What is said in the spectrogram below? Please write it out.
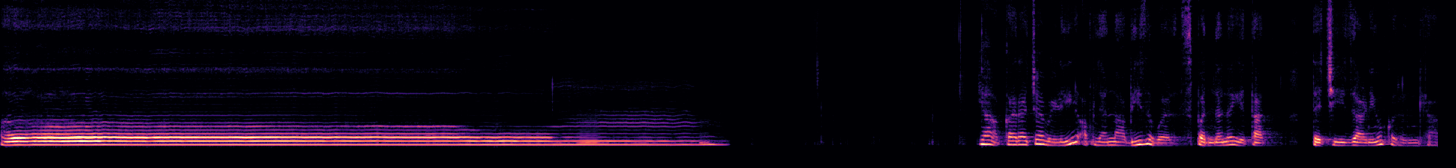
अ. आकाराच्या वेळी आपल्या नाभीजवळ स्पंदन येतात. त्याची जाणीव करून घ्या.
